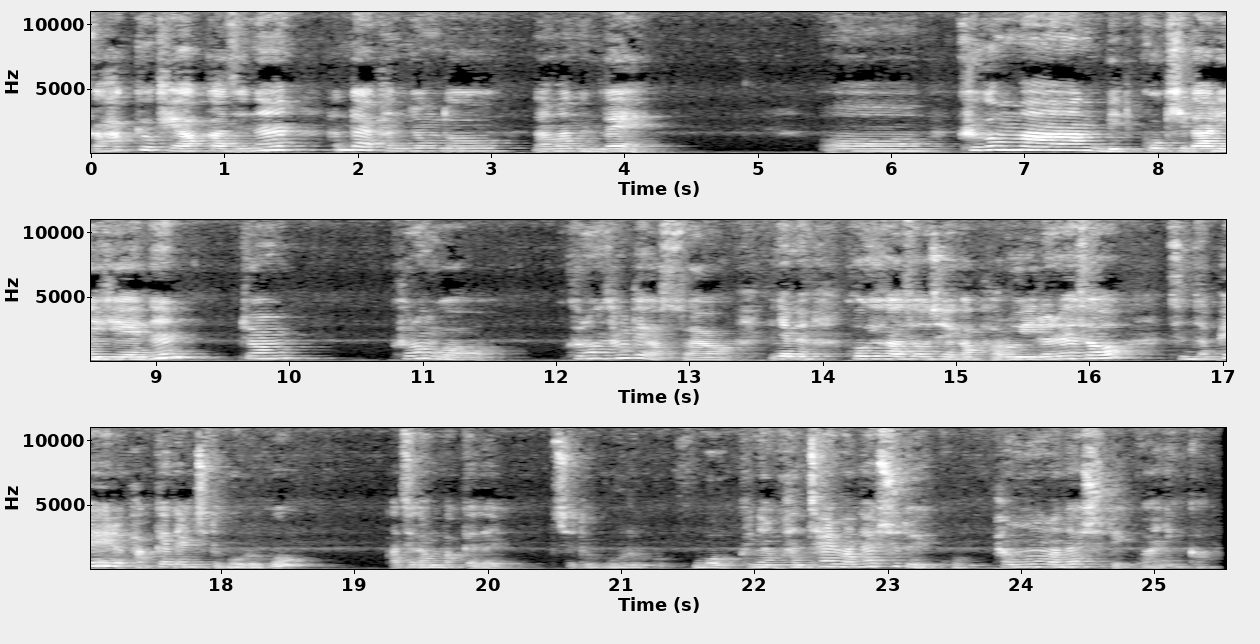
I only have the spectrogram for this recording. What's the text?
그러니까 학교 계약까지는 한 달 반 정도 남았는데, 어, 그것만 믿고 기다리기에는 좀 그런 거, 그런 상태였어요. 왜냐면 거기 가서 제가 바로 일을 해서 진짜 페이를 받게 될지도 모르고, 아직 안 받게 될지도 모르고, 뭐 그냥 관찰만 할 수도 있고, 방문만 할 수도 있고 하니까.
